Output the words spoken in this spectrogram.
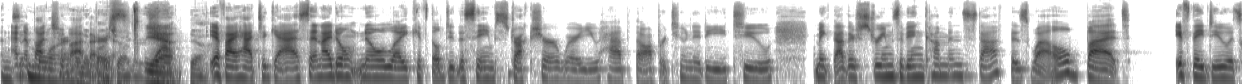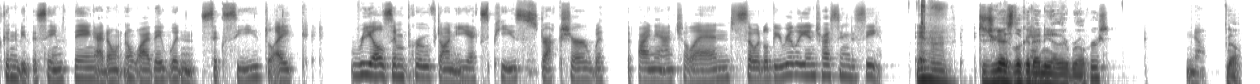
and, some a bunch of And a others. bunch of others. Yeah. Yeah. If I had to guess, and I don't know, like if they'll do the same structure where you have the opportunity to make the other streams of income and stuff as well. But if they do, it's going to be the same thing. I don't know why they wouldn't succeed. Like Real's improved on EXP's structure with the financial end, so it'll be really interesting to see. If, Mhm. Did you guys look at any other brokers? No. No.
